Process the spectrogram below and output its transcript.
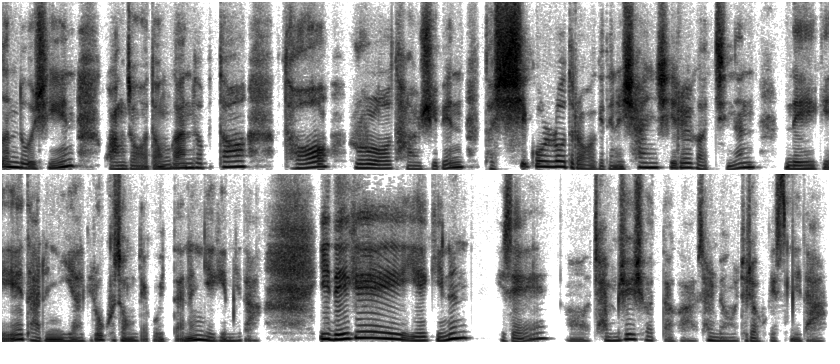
큰 도시인 광저우와 동관서부터 더 rural township인 더 시골로 들어가게 되는 샨시를 거치는 네 개의 다른 이야기로 구성되고 있다는 얘기입니다. 이 네 개의 얘기는 이제 어 잠시 쉬었다가 설명을 드려 보겠습니다.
